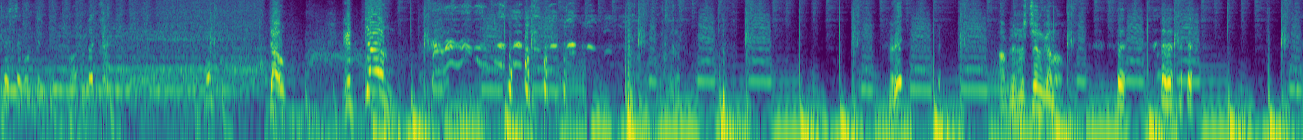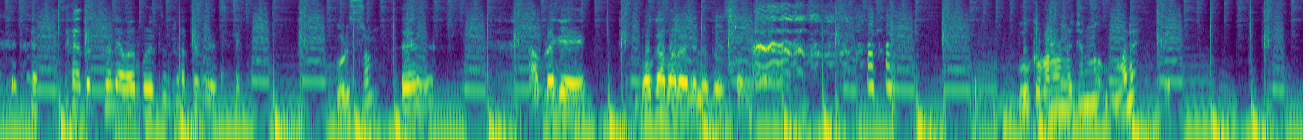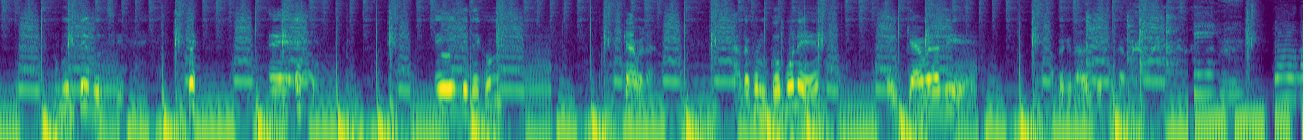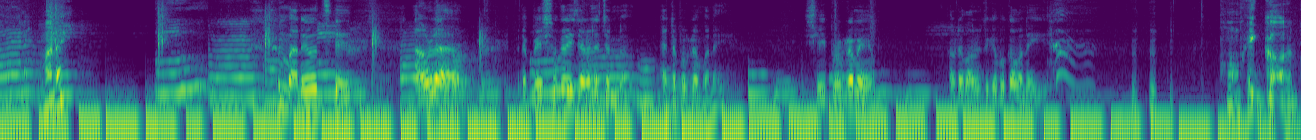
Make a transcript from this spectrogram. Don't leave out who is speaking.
Speaker 1: চেষ্টা করতে।
Speaker 2: Down get down আরে আপনি হাসছেন কেন?
Speaker 1: এতক্ষণে আমার পরিশ্রম সার্থক হয়েছে
Speaker 2: পরিশ্রম?
Speaker 1: আপনাকে বোকা বানানোর জন্য পরিশ্রম।
Speaker 2: বোকা বানানোর জন্য মানে?
Speaker 1: বুঝতে বলছি এ- এই যে দেখুন ক্যামেরা। এতক্ষণ গোপনে এই ক্যামেরা দিয়ে আপনাকে ধারণ করছিলাম
Speaker 2: মানে?
Speaker 1: মানে হচ্ছে আমরা একটা বেসরকারি চ্যানেলের জন্য একটা প্রোগ্রাম বানাই। সেই প্রোগ্রামে আমরা মানুষকে বোকা বানাই।
Speaker 2: ও মাই গড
